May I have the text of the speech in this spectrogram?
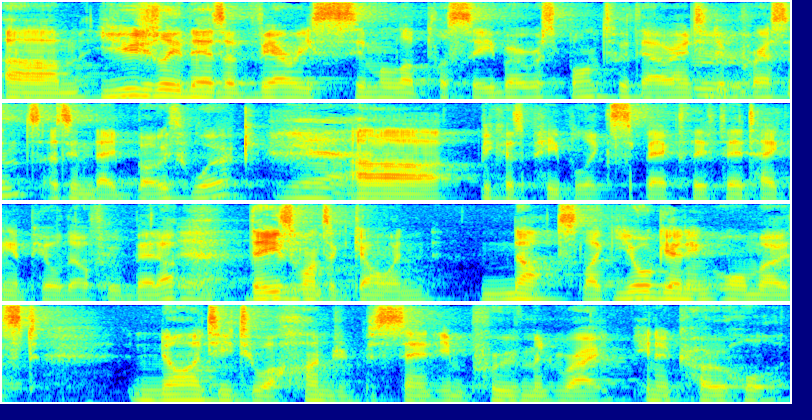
Um, usually, there's a very similar placebo response with our antidepressants, as in they both work. Yeah. uh, because people expect that if they're taking a pill, they'll feel better. Yeah. These ones are going nuts. Like you're getting almost 90 to 100% improvement rate in a cohort.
